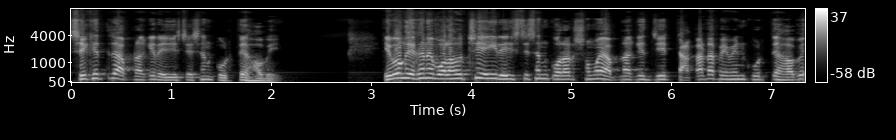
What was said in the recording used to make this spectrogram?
সেক্ষেত্রে আপনাকে রেজিস্ট্রেশন করতে হবে। এবং এখানে বলা হচ্ছে এই রেজিস্ট্রেশন করার সময় আপনাকে যে টাকাটা পেমেন্ট করতে হবে,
